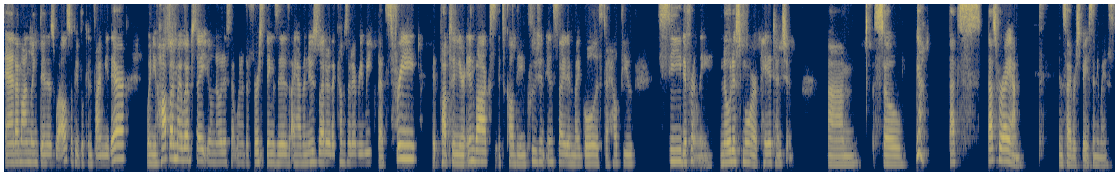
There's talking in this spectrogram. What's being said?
and I'm on LinkedIn as well, so people can find me there. When you hop on my website, you'll notice that one of the first things is I have a newsletter that comes out every week that's free. It pops in your inbox. It's called the Inclusion Insight, and my goal is to help you see differently, notice more, pay attention. Um, so yeah, that's that's where I am in cyberspace, anyways.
